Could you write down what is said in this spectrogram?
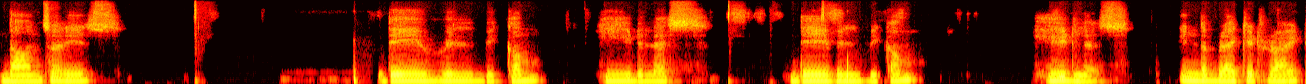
The answer is they will become heedless they will become heedless. In the bracket, right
